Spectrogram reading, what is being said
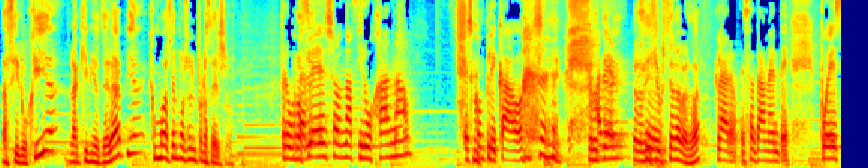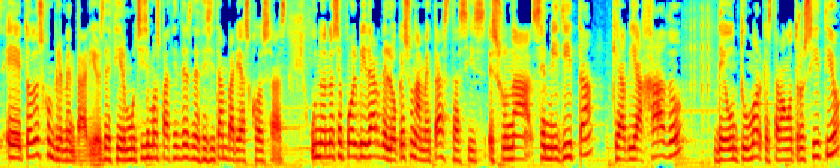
la cirugía, la quimioterapia, ¿cómo hacemos el proceso? Preguntarle eso a una cirujana es complicado. Pero, A tiene- ver, pero sí. dice usted la verdad. Claro, exactamente. Pues eh, todo es complementario, es decir, muchísimos pacientes necesitan varias cosas. Uno no se puede olvidar de lo que es una metástasis, es una semillita que ha viajado de un tumor que estaba en otro sitio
